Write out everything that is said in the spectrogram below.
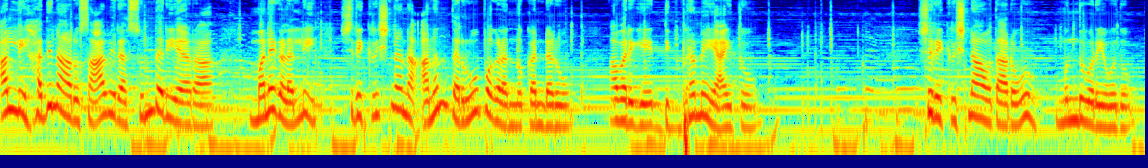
ಅಲ್ಲಿ ಹದಿನಾರು ಸಾವಿರ ಸುಂದರಿಯರ ಮನೆಗಳಲ್ಲಿ ಶ್ರೀಕೃಷ್ಣನ ಅನಂತ ರೂಪಗಳನ್ನು ಕಂಡರು. ಅವರಿಗೆ ದಿಗ್ಭ್ರಮೆಯಾಯಿತು. ಶ್ರೀ ಕೃಷ್ಣಾವತಾರವು ಮುಂದುವರಿಯುವುದು.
